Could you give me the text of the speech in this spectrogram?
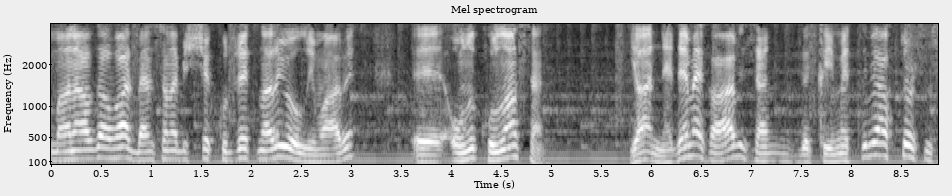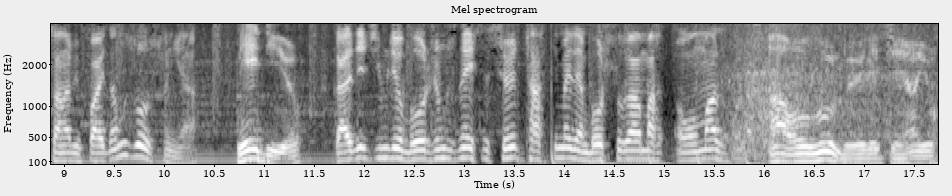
manavda var. Ben sana bir şişe kudret narı yollayayım abi. E, onu kullan sen. Ya ne demek abi sen de kıymetli bir aktörsün. Sana bir faydamız olsun ya. Ne diyor? Kadir'cim diyor borcumuz neyse söyle takdim eden borçluk almak olmaz diyor. Aa olur mu öylesi ya yok.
